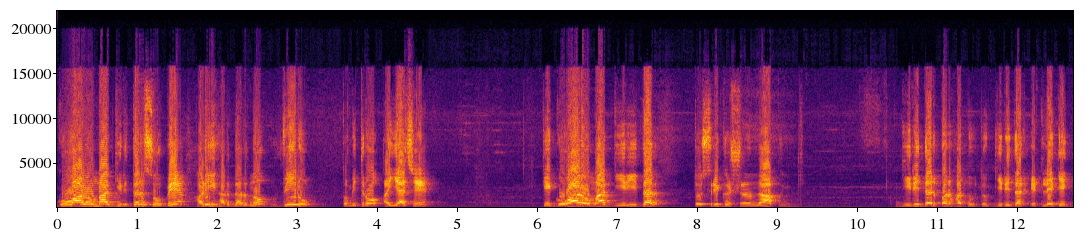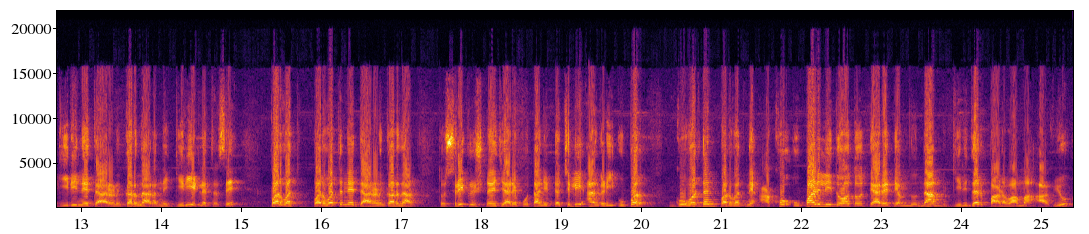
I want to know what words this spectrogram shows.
ગોવાળોમાં ગિરધર શોભે હળીહરદરનો વીરો. તો મિત્રો, અહીંયા છે કે ગોવાળોમાં ગિરિધર, તો શ્રી કૃષ્ણનું નામ ગિરિધર પર હતું. તો ગિરિધર એટલે કે ગિરિને ધારણ કરનાર અને ગિરી એટલે થશે પર્વત, પર્વતને ધારણ કરનાર. તો શ્રી કૃષ્ણએ જ્યારે પોતાની ટચલી આંગળી ઉપર ગોવર્ધન પર્વતને આખો ઉપાડી લીધો હતો, ત્યારે તેમનું નામ ગિરિધર પાડવામાં આવ્યું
